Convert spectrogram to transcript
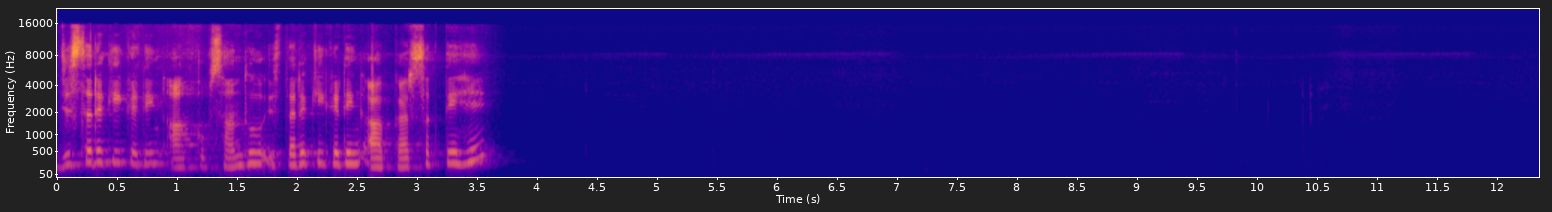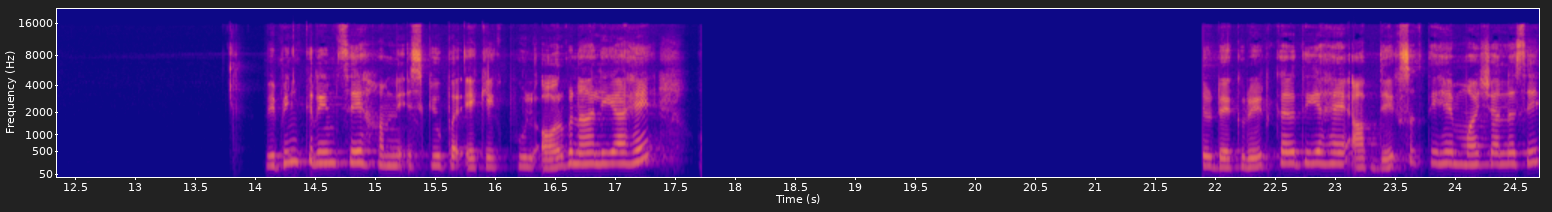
जिस तरह की कटिंग आपको पसंद हो, इस तरह की कटिंग आप कर सकते हैं। विपिंग क्रीम से हमने इसके ऊपर एक एक फूल और बना लिया है। डेकोरेट कर दिया है। आप देख सकते हैं, माशाल्लाह से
